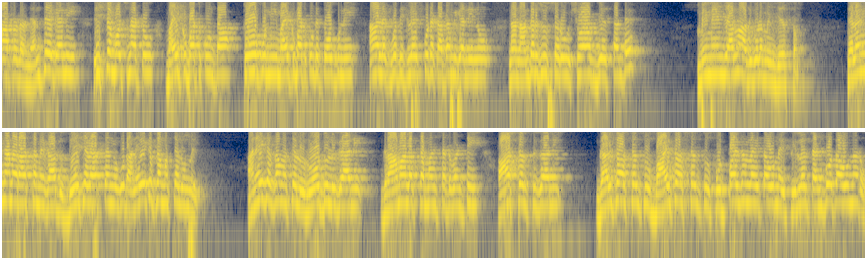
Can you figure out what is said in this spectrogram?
మాట్లాడండి. అంతేగాని ఇష్టం వచ్చినట్టు మైకు పట్టుకుంటా తోపుని మైకు పట్టుకుంటే తోపుని ఆ లేకపోతే ఇట్లా వేసుకుంటే కథ ఇక నేను నన్ను అందరు చూస్తారు షో ఆఫ్ చేస్తా అంటే మేమేం చేయాలో అది కూడా మేము చేస్తాం. తెలంగాణ రాష్ట్రమే కాదు దేశవ్యాప్తంగా కూడా అనేక సమస్యలు ఉన్నాయి. అనేక సమస్యలు రోడ్డులు కానీ గ్రామాలకు సంబంధించినటువంటి హాస్టల్స్ కానీ girls hostels boys hostels food పాయిజన్లు అయితే ఉన్నాయి. పిల్లలు చనిపోతా ఉన్నారు.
